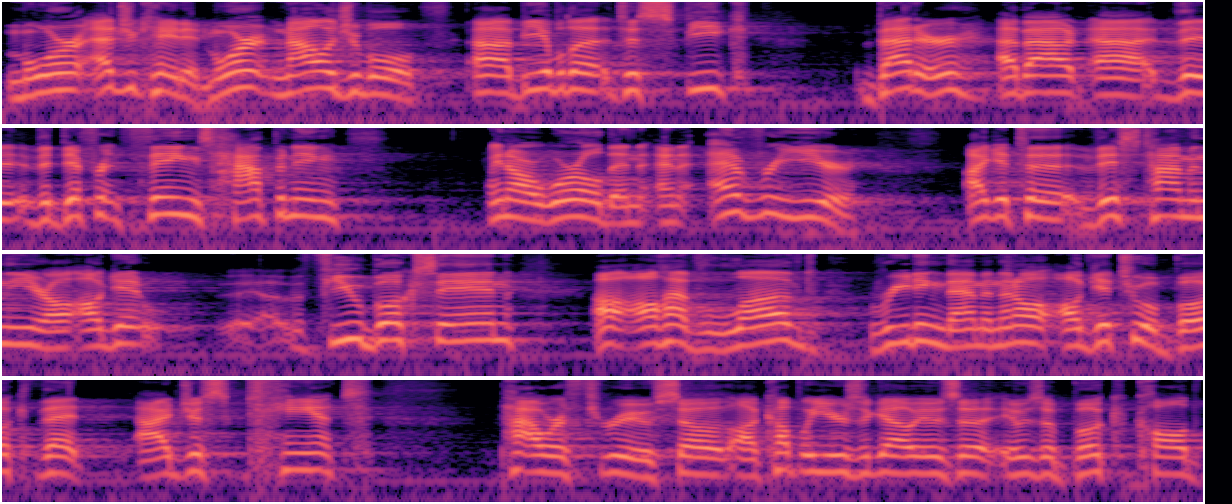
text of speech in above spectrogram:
more educated, more knowledgeable, uh, be able to, to speak better about uh, the, the different things happening in our world. And, and every year, I get to this time in the year, I'll, I'll get a few books in, I'll, I'll, have loved reading them, and then I'll, I'll get to a book that I just can't power through. So a couple years ago, it was a, it was a book called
